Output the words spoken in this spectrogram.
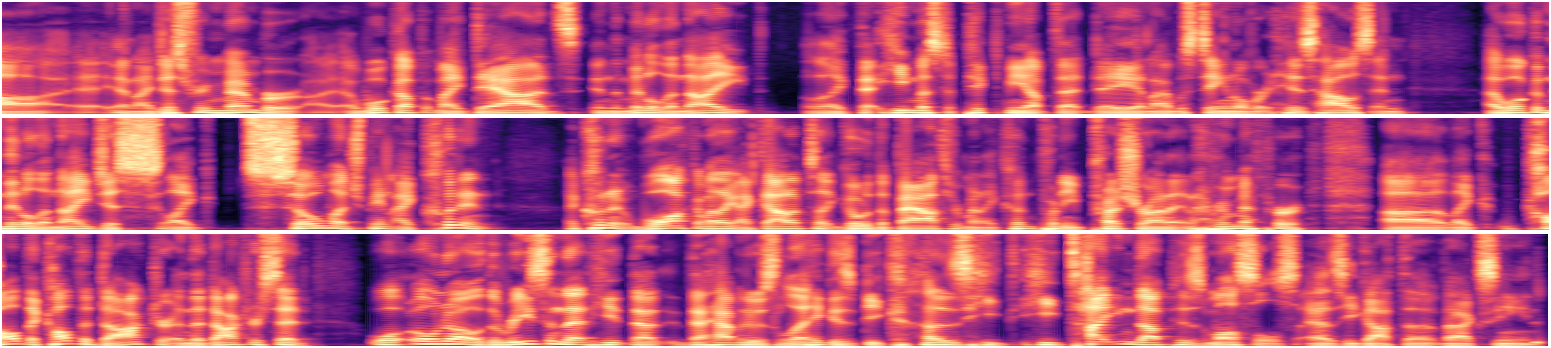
uh, and I just remember I woke up at my dad's in the middle of the night, like that he must have picked me up that day, and I was staying over at his house, and I woke up middle of the night just like so much pain, I couldn't. I couldn't walk. I'm like, I got up to like go to the bathroom and I couldn't put any pressure on it. And I remember, uh, like called they called the doctor and the doctor said, well, oh no, the reason that he that that happened to his leg is because he he tightened up his muscles as he got the vaccine.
